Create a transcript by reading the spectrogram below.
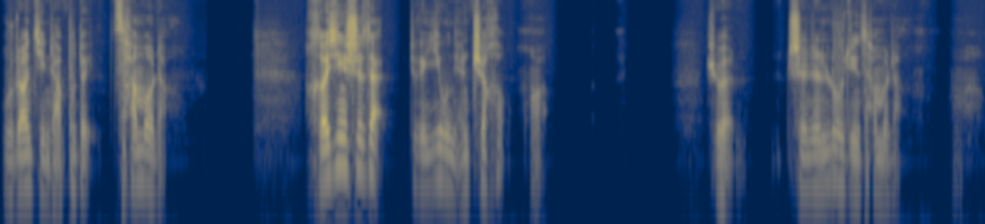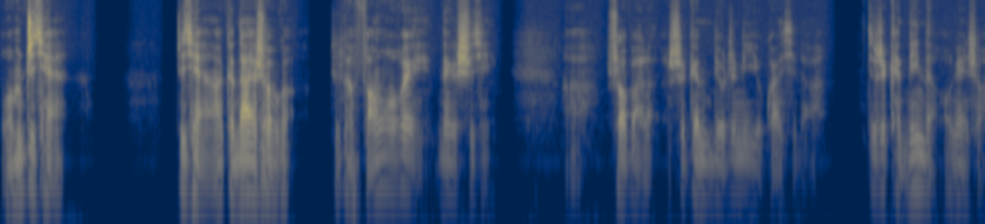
武装警察部队参谋长。核心是在这个一五年之后啊，是不是？升任陆军参谋长，我们之前，之前啊跟大家说过，这个防火会那个事情，啊，说白了是跟刘振利有关系的啊，这是肯定的。我跟你说，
